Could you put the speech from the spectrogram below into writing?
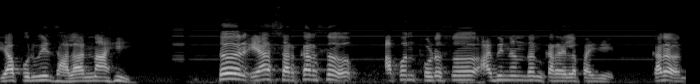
यापूर्वी झाला नाही. तर या सरकारचं आपण थोडंसं अभिनंदन करायला पाहिजे. कारण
